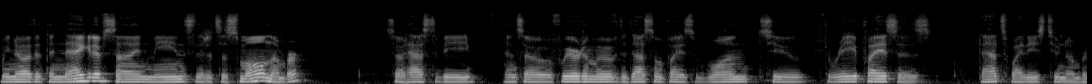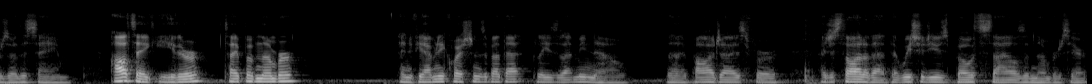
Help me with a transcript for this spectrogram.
we know that the negative sign means that it's a small number. So it has to be, and so if we were to move the decimal place one, two, three places, that's why these two numbers are the same. I'll take either type of number. And if you have any questions about that, please let me know. And I apologize for, I just thought of that, that we should use both styles of numbers here.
